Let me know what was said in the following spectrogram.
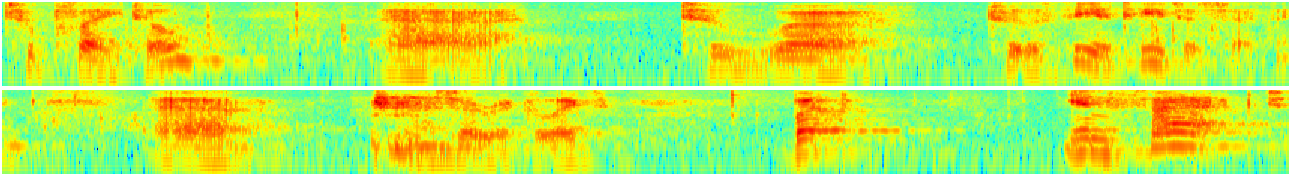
to Plato, uh, to to the Theaetetus, I think, as I recollect. But in fact,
